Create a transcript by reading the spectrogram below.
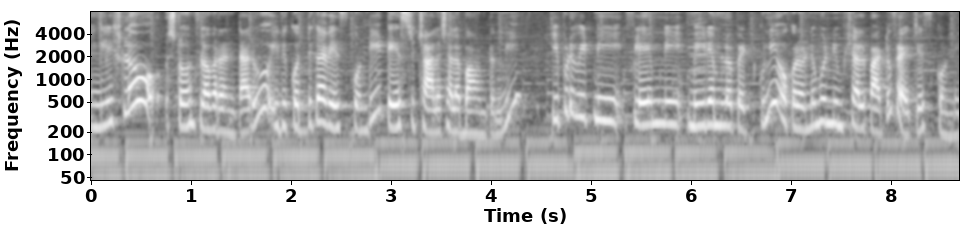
ఇంగ్లీష్లో స్టోన్ ఫ్లవర్ అంటారు. ఇది కొద్దిగా వేసుకోండి. టేస్ట్ చాలా చాలా బాగుంటుంది. ఇప్పుడు వీటిని ఫ్లేమ్ని మీడియంలో పెట్టుకుని ఒక రెండు మూడు నిమిషాల పాటు ఫ్రై చేసుకోండి.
